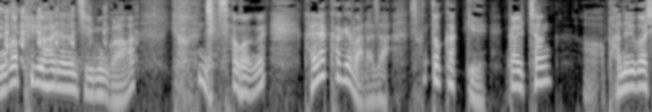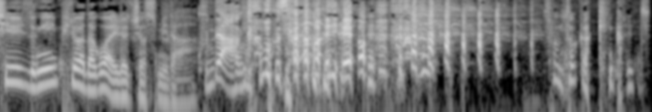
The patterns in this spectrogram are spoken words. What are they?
뭐가 필요하냐는 질문과 현재 상황을 간략하게 말하자 손톱깎이, 깔창, 어, 바늘과 실 등이 필요하다고 알려주셨습니다. 군대 안 가본 사람 아니에요? 손톱깎이, 깔창.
